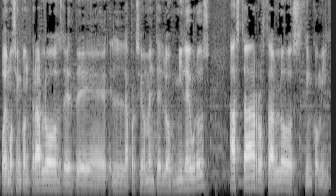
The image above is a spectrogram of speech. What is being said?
Podemos encontrarlos desde aproximadamente los 1000 euros hasta rozar los 5000.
